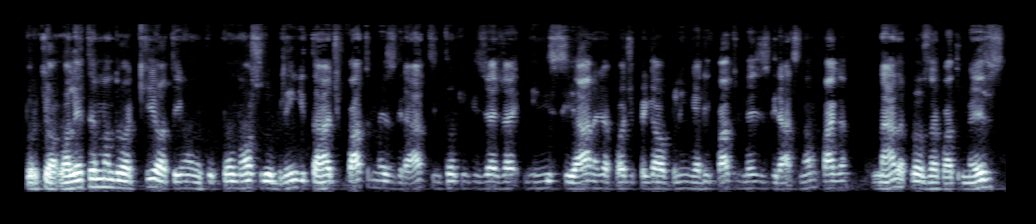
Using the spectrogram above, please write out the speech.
porque ó, o Ale até mandou aqui, ó, tem um cupom nosso do Bling, tá? De quatro meses grátis, então quem quiser já iniciar, né, já pode pegar o Bling ali, quatro meses grátis, não paga nada para usar quatro meses.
